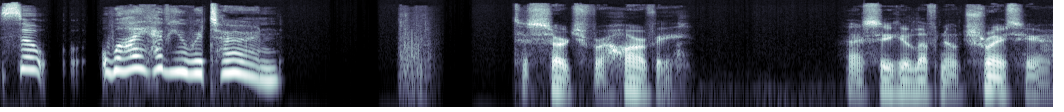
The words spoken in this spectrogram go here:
So, why have you returned? To search for Harvey. I see he left no trace here.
